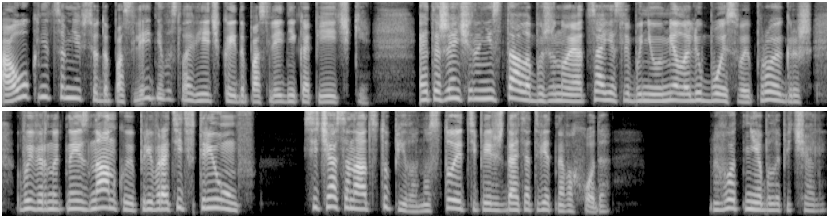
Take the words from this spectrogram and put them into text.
аукнется мне все до последнего словечка и до последней копеечки. Эта женщина не стала бы женой отца, если бы не умела любой свой проигрыш вывернуть наизнанку и превратить в триумф. Сейчас она отступила, но стоит теперь ждать ответного хода. Вот не было печали.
